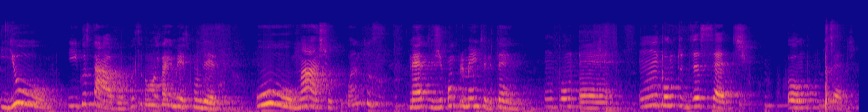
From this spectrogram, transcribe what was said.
E o e Gustavo, você consegue me responder? O macho, quantos metros de comprimento ele tem? Um pon, é, 1.17 ou 1.7.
